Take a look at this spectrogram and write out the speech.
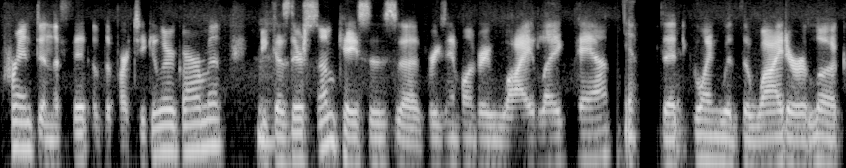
print and the fit of the particular garment. Mm-hmm. Because there's some cases, uh, for example, on very wide leg pant, yeah. that going with the wider look,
